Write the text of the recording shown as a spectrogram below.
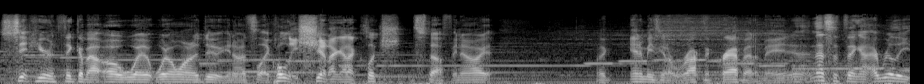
sit here and think about, oh, what, what do I want to do? You know, it's like, holy shit, I gotta click stuff, you know? I, like, enemy's gonna rock the crap out of me. And that's the thing, I really,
